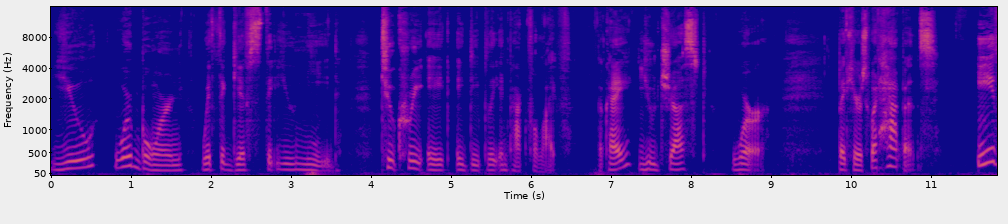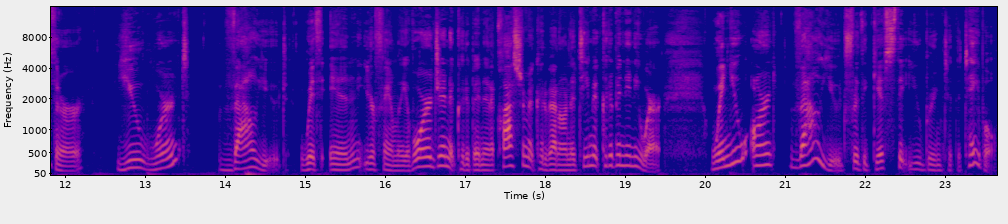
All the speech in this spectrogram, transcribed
you were born with the gifts that you need to create a deeply impactful life. Okay? You just were. But here's what happens either you weren't valued within your family of origin, it could have been in a classroom, it could have been on a team, it could have been anywhere. When you aren't valued for the gifts that you bring to the table,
